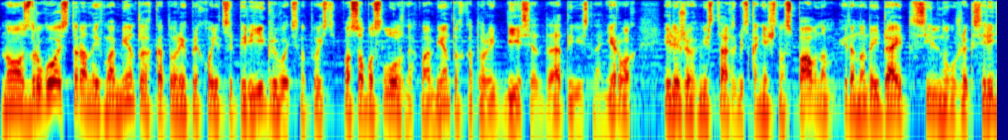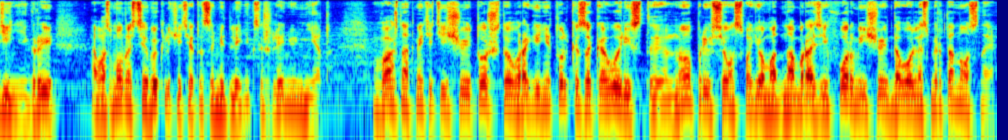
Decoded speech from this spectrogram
Но с другой стороны, в моментах, которые приходится переигрывать, ну то есть в особо сложных моментах, которые бесят, да, ты весь на нервах, или же в местах с бесконечным спавном, это надоедает сильно уже к середине игры, а возможности выключить это замедление, к сожалению, нет. Важно отметить еще и то, что враги не только заковыристые, но при всем своем однообразии форм еще и довольно смертоносные.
